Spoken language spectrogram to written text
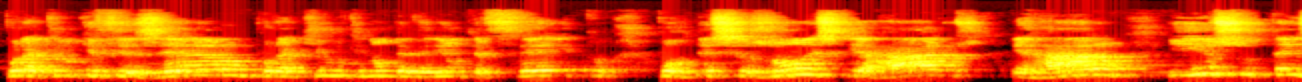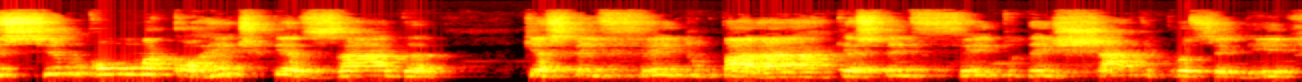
por aquilo que fizeram, por aquilo que não deveriam ter feito, por decisões que erraram, erraram, e isso tem sido como uma corrente pesada que as tem feito parar, que as tem feito deixar de prosseguir.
